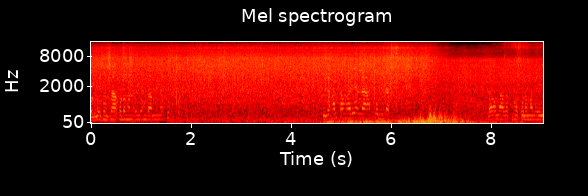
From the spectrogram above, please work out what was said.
Pag may isang sako naman ay ang dami na po. Ilang tanghalian lang po nila. Sa umaga at hapon naman ay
